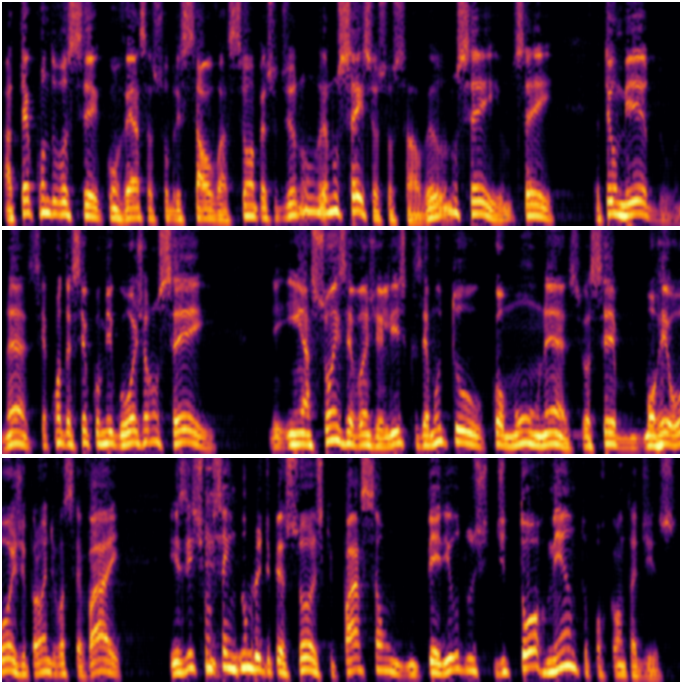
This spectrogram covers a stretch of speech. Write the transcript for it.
Até quando você conversa sobre salvação, a pessoa diz: eu não, eu não sei se eu sou salvo, eu não sei, eu não sei eu tenho medo, né? Se acontecer comigo hoje, eu não sei. Em ações evangelísticas é muito comum, né? Se você morrer hoje, para onde você vai? Existe um sem número de pessoas que passam períodos de tormento por conta disso,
